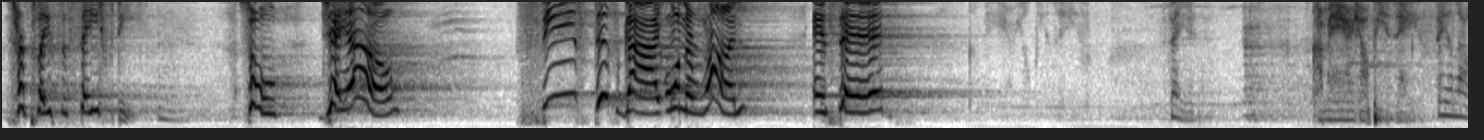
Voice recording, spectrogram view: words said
It's her place of safety. So Jael sees this guy on the run and said, Say it. Come in here, you'll be safe. Say it louder.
